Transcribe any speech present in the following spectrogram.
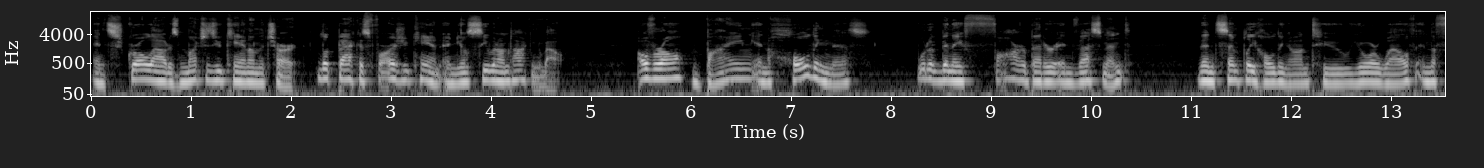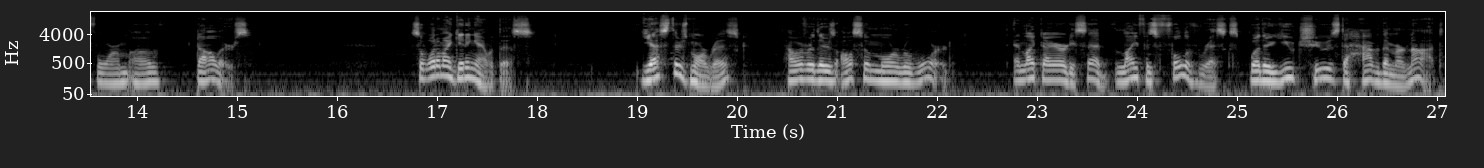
and scroll out as much as you can on the chart. Look back as far as you can and you'll see what I'm talking about. Overall, buying and holding this would have been a far better investment than simply holding on to your wealth in the form of dollars. So, what am I getting at with this? Yes, there's more risk. However, there's also more reward. And like I already said, life is full of risks, whether you choose to have them or not.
